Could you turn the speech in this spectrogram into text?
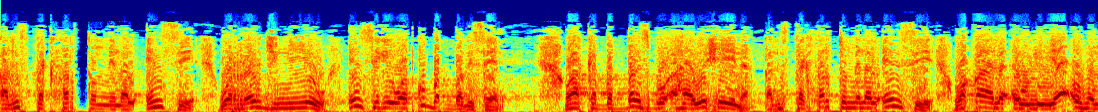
qad istakfartum min alinsi war reer jinniyow insigii waad ku badbadiseen. Waa ka badbadis buu ahaa wixiina qad istakfartum min alinsi wa qaala wliyaa'uhum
